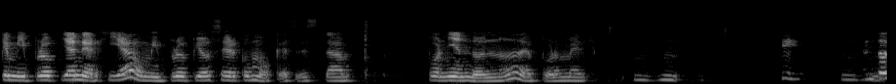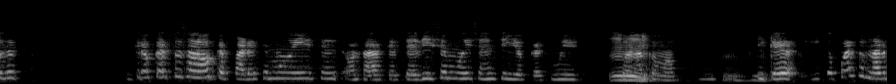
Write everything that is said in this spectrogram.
que mi propia energía o mi propio ser como que se está poniendo, ¿no? De por medio. Sí, entonces creo que esto es algo que parece muy, o sea, que se dice muy sencillo, que es muy, suena como, y que, y que puede sonar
